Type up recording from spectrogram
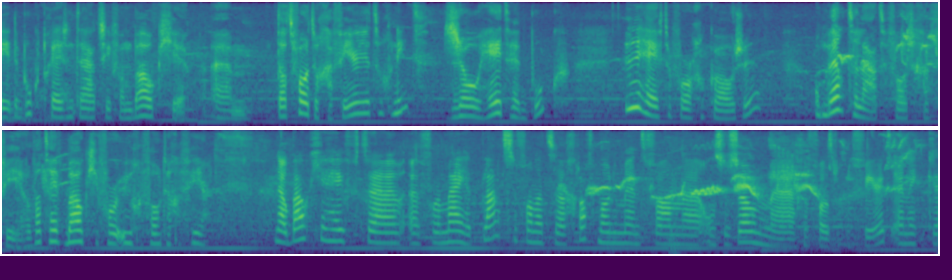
bij de boekpresentatie van Boukje, ehm, dat fotografeer je toch niet? Zo heet het boek. U heeft ervoor gekozen om wel te laten fotograferen. Wat heeft Boukje voor u gefotografeerd? Nou, Boukje heeft uh, voor mij het plaatsen van het uh, grafmonument van onze zoon gefotografeerd. En ik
